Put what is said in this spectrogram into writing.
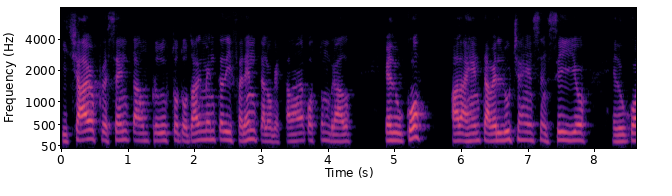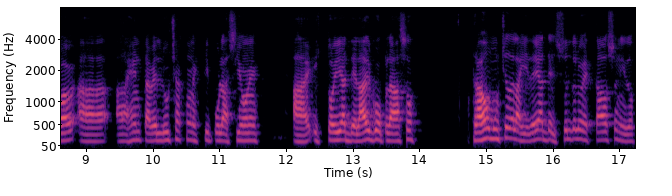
y Shire presenta un producto totalmente diferente a lo que estaban acostumbrados. Educó a la gente a ver luchas en sencillo, educó a, la gente a ver luchas con estipulaciones, a historias de largo plazo. Trajo muchas de las ideas del sur de los Estados Unidos,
